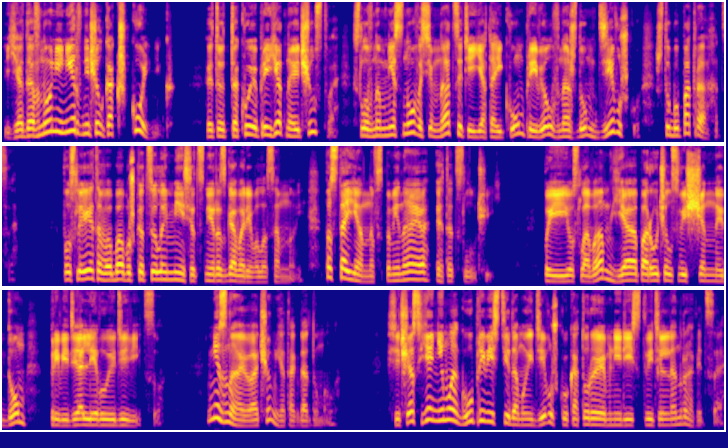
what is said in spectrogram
я давно не нервничал как школьник. Это такое приятное чувство, словно мне снова семнадцать, и я тайком привел в наш дом девушку, чтобы потрахаться. После этого бабушка целый месяц не разговаривала со мной, постоянно вспоминая этот случай. По ее словам, я опорочил священный дом, приведя левую девицу. Не знаю, о чем я тогда думал. Сейчас я не могу привести домой девушку, которая мне действительно нравится,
